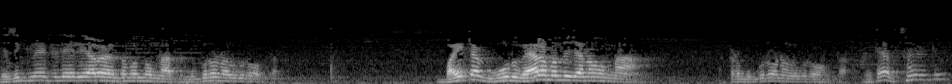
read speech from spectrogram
డెసిగ్నేటెడ్ ఏరియాలో ఎంతమంది ఉన్నారు? ముగ్గురు నలుగురు ఉంటారు. బయట మూడు వేల మంది జనం ఉన్నా అక్కడ ముగ్గురు నలుగురు ఉంటారు. అంటే అర్థం ఏంటి?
